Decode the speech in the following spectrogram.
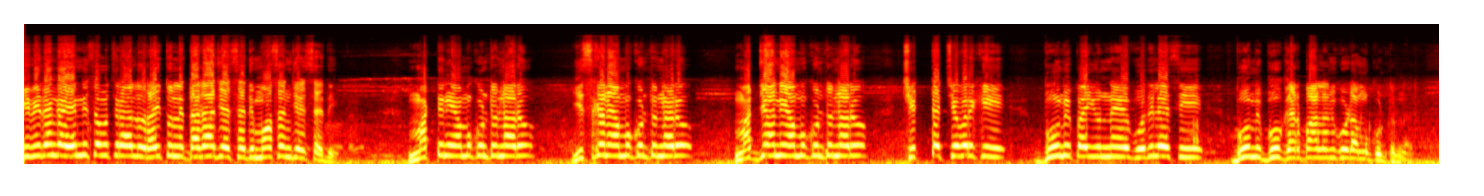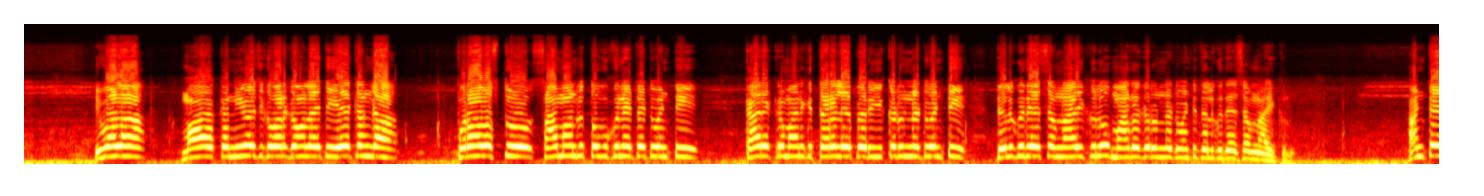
ఈ విధంగా ఎన్ని సంవత్సరాలు రైతుల్ని దగా చేసేది మోసం చేసేది? మట్టిని అమ్ముకుంటున్నారు ఇసుకని అమ్ముకుంటున్నారు మద్యాన్ని అమ్ముకుంటున్నారు చిట్ట చివరికి భూమిపై ఉన్న వదిలేసి భూమి భూగర్భాలను కూడా అమ్ముకుంటున్నారు. ఇవాళ మా యొక్క నియోజకవర్గంలో అయితే ఏకంగా పురావస్తు సామాన్లు తవ్వుకునేటటువంటి కార్యక్రమానికి తెరలేపారు ఇక్కడ ఉన్నటువంటి తెలుగుదేశం నాయకులు మా దగ్గర ఉన్నటువంటి తెలుగుదేశం నాయకులు. అంటే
